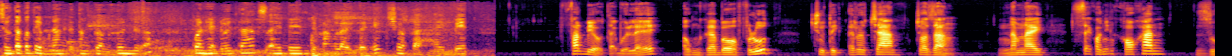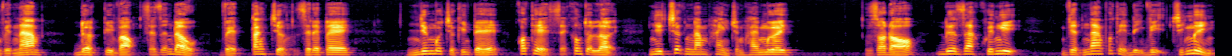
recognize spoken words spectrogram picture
chúng ta có tiềm năng để tăng cường hơn nữa quan hệ đối tác giữa hai bên để mang lại lợi ích cho cả hai bên. Phát biểu tại buổi lễ, ông Gabor Flut, Chủ tịch Eurocharm cho rằng năm nay sẽ có những khó khăn dù Việt Nam được kỳ vọng sẽ dẫn đầu về tăng trưởng GDP, nhưng môi trường kinh tế có thể sẽ không thuận lợi như trước năm 2020. Do đó, đưa ra khuyến nghị Việt Nam có thể định vị chính mình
